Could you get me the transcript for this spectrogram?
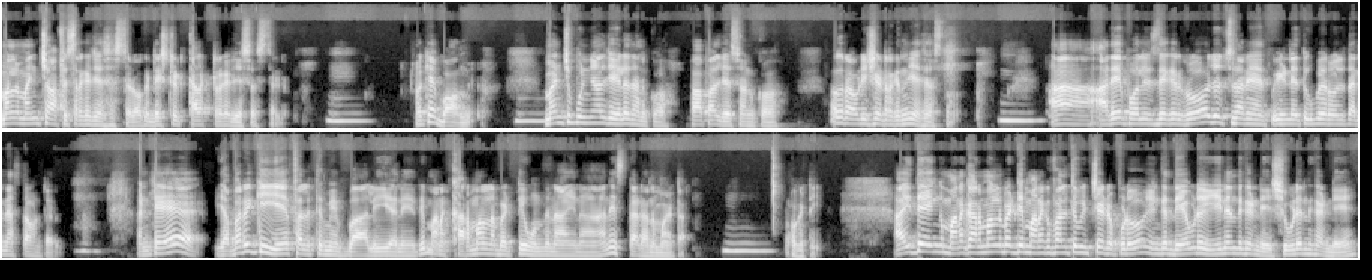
మనల్ని మంచి ఆఫీసర్గా చేసేస్తాడు ఒక డిస్ట్రిక్ట్ కలెక్టర్గా చేసేస్తాడు. ఓకే బాగుంది. మంచి పుణ్యాలు చేయలేదు అనుకో పాపాలు చేసాం అనుకో ఒక రౌడీ షీటర్ కింద చేసేస్తాం. అదే పోలీస్ దగ్గరికి రోజు వచ్చి దాన్ని వీడిని ఎత్తుకుపోయి రోజు తన్నేస్తూ ఉంటారు. అంటే ఎవరికి ఏ ఫలితం ఇవ్వాలి అనేది మన కర్మలను బట్టి ఉంది నాయన అని ఇస్తాడనమాట. ఒకటి. అయితే ఇంక మన కర్మలను బట్టి మనకు ఫలితం ఇచ్చేటప్పుడు ఇంకా దేవుడు ఈయన ఎందుకండి శివుడు ఎందుకండి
